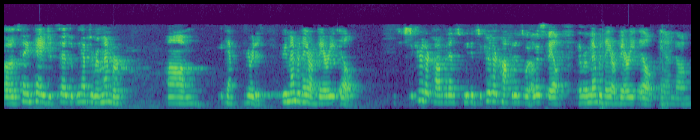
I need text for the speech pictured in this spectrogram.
uh, the same page, it says that we have to remember um, here it is. Remember, they are very ill. Secure their confidence. We can secure their confidence when others fail. And remember, they are very ill. And um,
